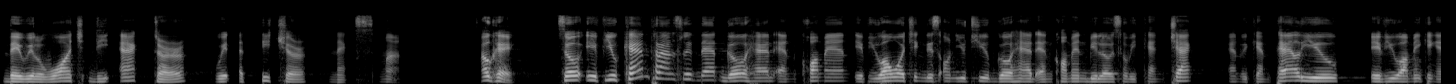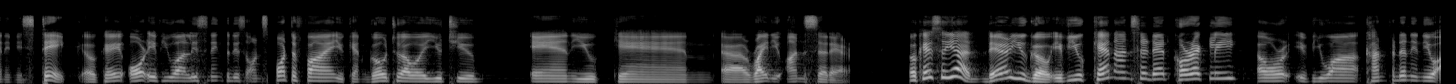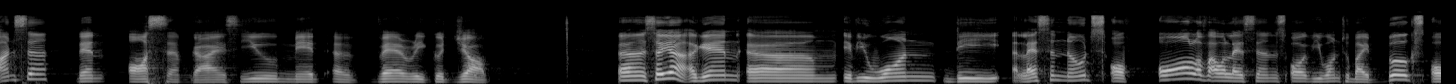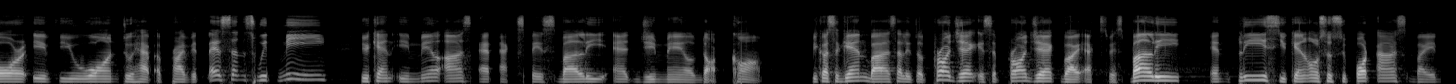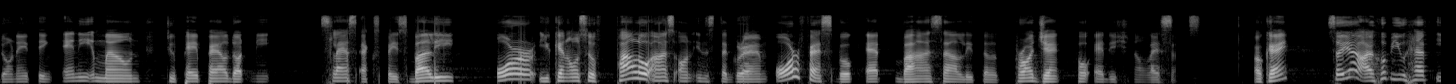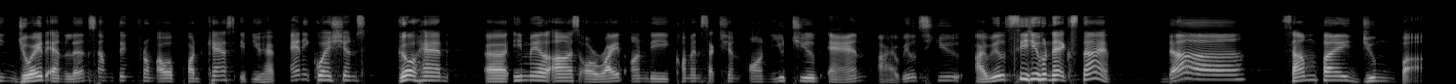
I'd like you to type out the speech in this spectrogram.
They will watch the actor with a teacher next month. Okay, so if you can translate that, go ahead and comment. If you are watching this on YouTube, go ahead and comment below so we can check and we can tell you if you are making any mistake okay or if you are listening to this on spotify you can go to our youtube and you can uh, write your answer there okay so yeah there you go if you can answer that correctly or if you are confident in your answer then awesome guys. You made a very good job. Uh, so yeah again um, if you want the lesson notes of all of our lessons or if you want to buy books or if you want to have a private lessons with me you can email us at xspacebali at gmail.com because again bahasa little project is a project by xspace bali and please you can also support us by donating any amount to paypal.me slash xspacebali or you can also follow us on instagram or facebook at bahasa little project for additional lessons Okay? So, yeah, I hope you have enjoyed and learned something from our podcast. If you have any questions, go ahead, uh, email us or write on the comment section on YouTube, and I will see you. I will see you next time. Dah, sampai jumpa.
